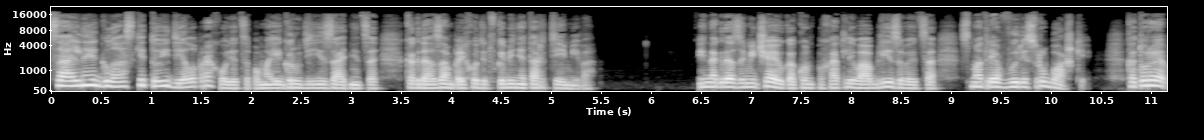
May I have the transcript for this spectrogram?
Сальные глазки то и дело проходятся по моей груди и заднице, когда зам приходит в кабинет Артемьева. Иногда замечаю, как он похотливо облизывается, смотря в вырез рубашки, которая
